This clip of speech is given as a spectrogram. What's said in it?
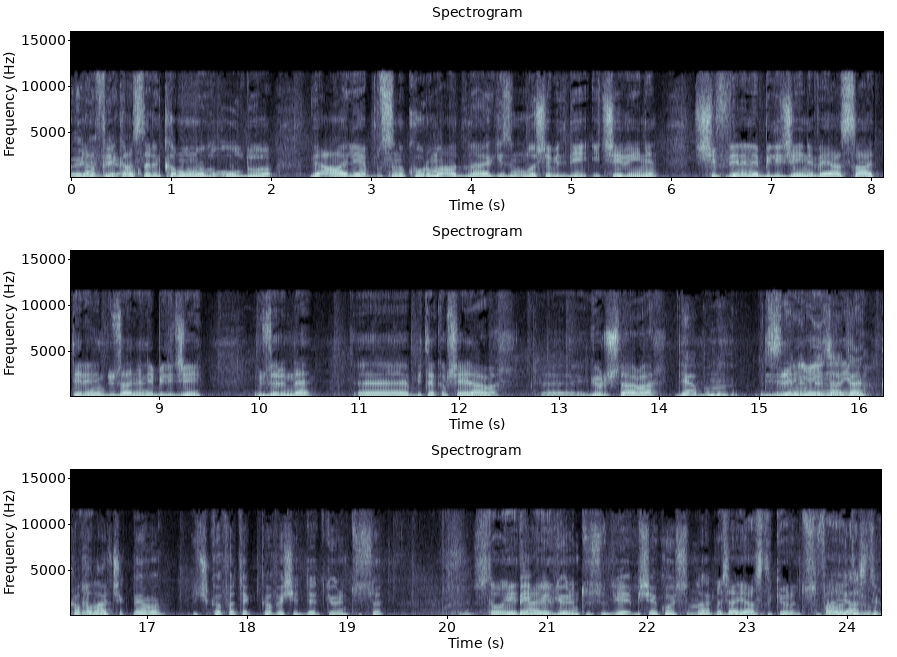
Öyle ya bir- frekansların kamu malı olduğu ve aile yapısını koruma adına herkesin ulaşabildiği içeriğinin şifrelenebileceğini veya saatlerinin düzenlenebileceği üzerinde e, bir takım şeyler var. E, görüşler var. Ya bunun Dizilerin yayınlarıyla- zaten kafalar çıkmıyor mu? Üç kafa tek kafa şiddet görüntüsü. İşte o yeterli. Behlül görüntüsü diye bir şey koysunlar. Mesela yastık görüntüsü falan. Ha, yastık.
